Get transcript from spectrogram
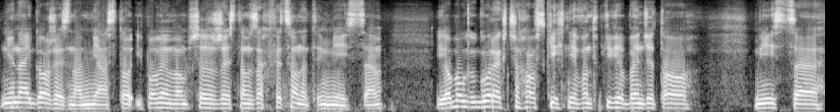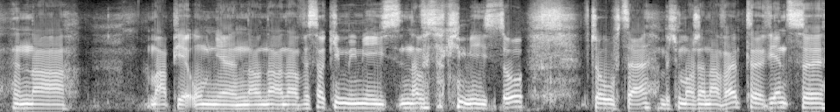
nie najgorzej znam miasto i powiem Wam szczerze, że jestem zachwycony tym miejscem. I obok Górek Czechowskich niewątpliwie będzie to miejsce na mapie u mnie na, na, na, wysokim miejscu, na wysokim miejscu w czołówce, być może nawet, więc y,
